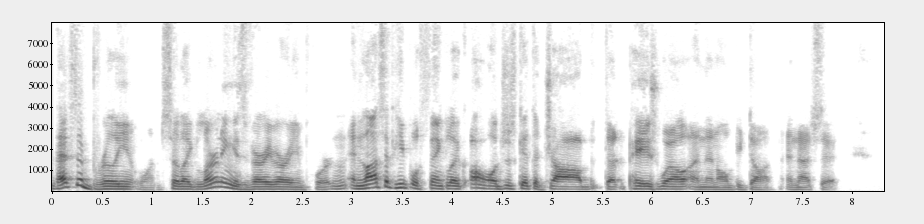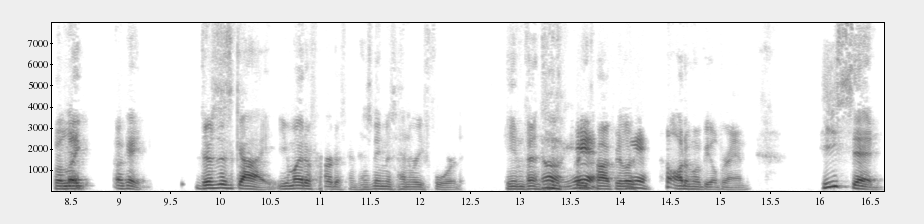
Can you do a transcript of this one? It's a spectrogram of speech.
that's a brilliant one. So like learning is very, very important. And lots of people think like, oh, I'll just get the job that pays well and then I'll be done. And that's it. But Yeah. like, okay, there's this guy, you might have heard of him. His name is Henry Ford. He invented Oh, a pretty yeah. popular Yeah. automobile brand. He said,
